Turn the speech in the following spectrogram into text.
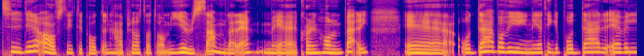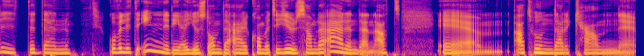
tidigare avsnitt i podden här pratat om djursamlare med Karin Holmberg. Eh, och där var vi inne, jag tänker på, där är väl lite den, går väl lite in i det just om det är kommer till djursamlarärenden att, eh, att hundar kan eh, Eh,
